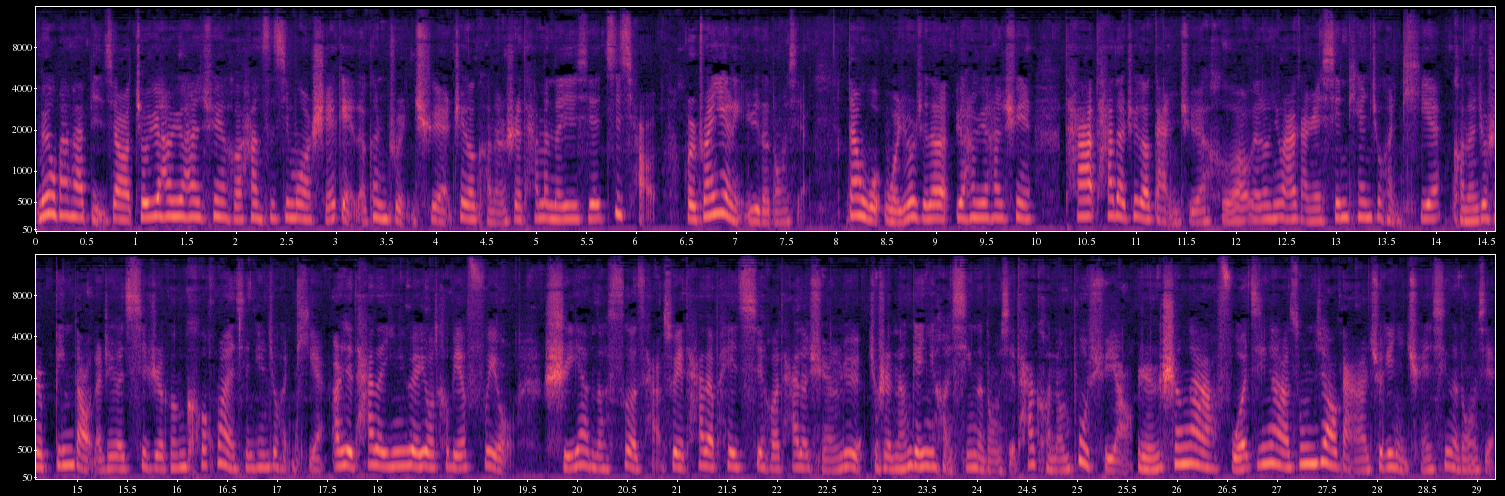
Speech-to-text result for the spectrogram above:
没有办法比较，就约翰约翰逊和汉斯季默谁给的更准确，这个可能是他们的一些技巧或者专业领域的东西。但我我就是觉得约翰约翰逊他他的这个感觉和维罗纽瓦感觉先天就很贴，可能就是冰岛的这个气质跟科幻先天就很贴，而且他的音乐又特别富有实验的色彩，所以他的配器和他的旋律就是能给你很新的东西，他可能不需要人声啊、佛经啊、宗教感啊去给你全新的东西，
